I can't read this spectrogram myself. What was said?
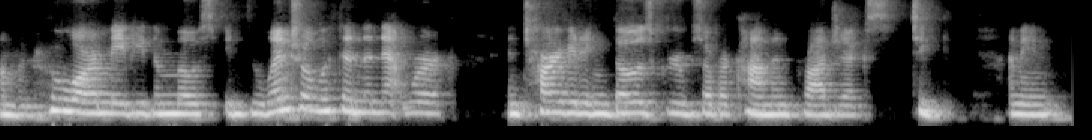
um, who are maybe the most influential within the network, and targeting those groups over common projects to, I mean,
